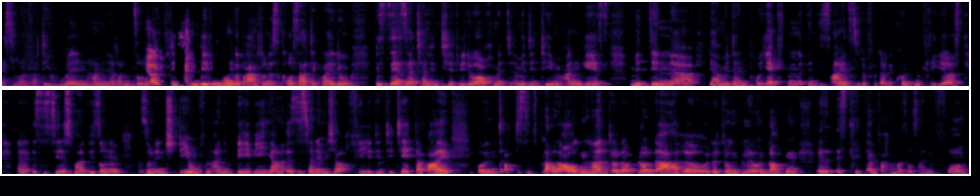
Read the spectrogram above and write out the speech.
Ja, so einfach die Hummeln haben ja dann so Ja, dich genau. in Bewegung gebracht und ist großartig, weil du bist sehr, sehr talentiert, wie du auch mit mit den Themen angehst, mit den, äh ja, mit deinen Projekten, mit den Designs, die du für deine Kunden kreierst. Äh, es ist jedes Mal wie so 'ne so 'ne Entstehung von einem Baby, ja? Es ist ja nämlich auch viel Identität dabei und ob das jetzt blaue Augen hat oder blonde Haare oder dunkle und Locken, äh, es kriegt einfach immer so seine Form.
